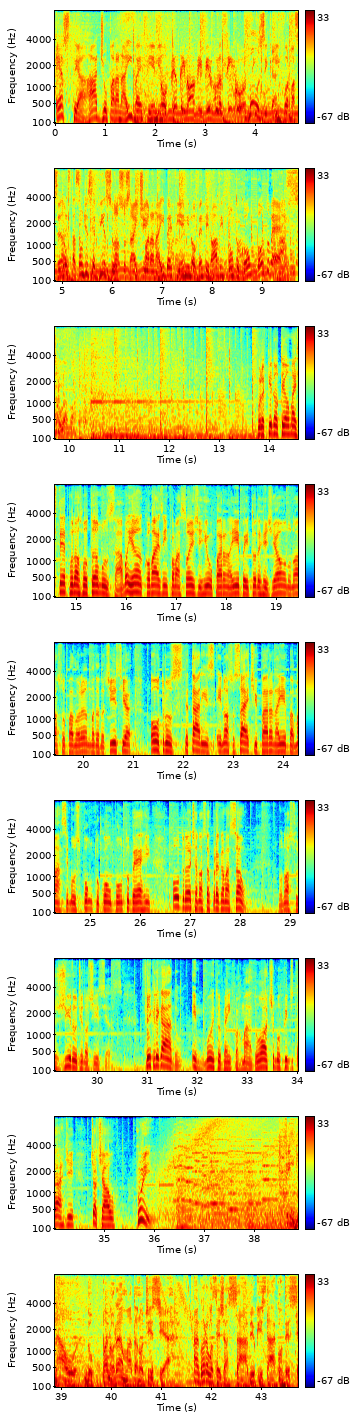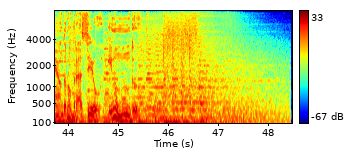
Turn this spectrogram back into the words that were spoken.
Esta é a Rádio Paranaíba FM 99,5. Música, informação, prestação de serviço. Nosso site paranaíbafm99.com.br. A sua. Por aqui não tenho mais tempo, nós voltamos amanhã com mais informações de Rio Paranaíba e toda a região no nosso Panorama da Notícia. Outros detalhes em nosso site paranaibamáximos.com.br ou durante a nossa programação no nosso giro de notícias. Fique ligado e muito bem informado. Um ótimo fim de tarde. Tchau, tchau. Fui! Final do Panorama da Notícia. Agora você já sabe o que está acontecendo no Brasil e no mundo.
